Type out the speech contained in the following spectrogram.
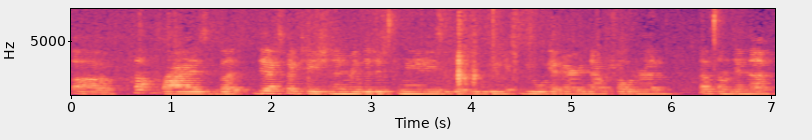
uh, not prized, but the expectation in religious communities is that you will, be, you will get married and have children. That's something that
